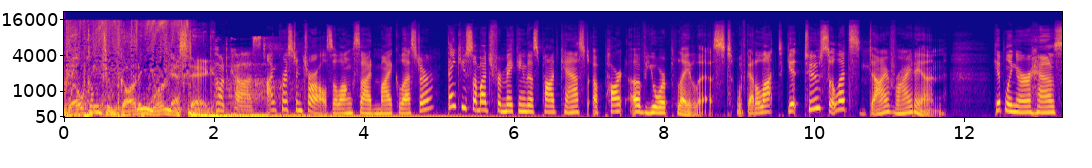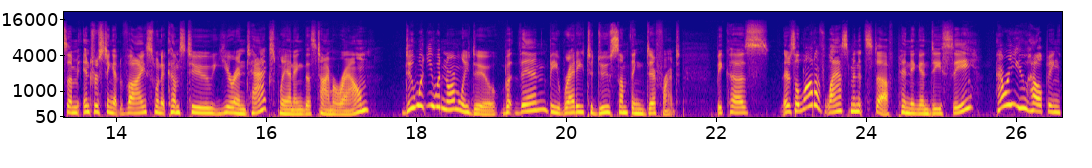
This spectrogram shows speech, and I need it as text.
Welcome to Guarding Your Nest Egg podcast. I'm Kristen Charles alongside Mike Lester. Thank you so much for making this podcast a part of your playlist. We've got a lot to get to, so let's dive right in. Kiplinger has some interesting advice when it comes to year end tax planning this time around. Do what you would normally do, but then be ready to do something different because there's a lot of last minute stuff pending in DC. How are you helping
